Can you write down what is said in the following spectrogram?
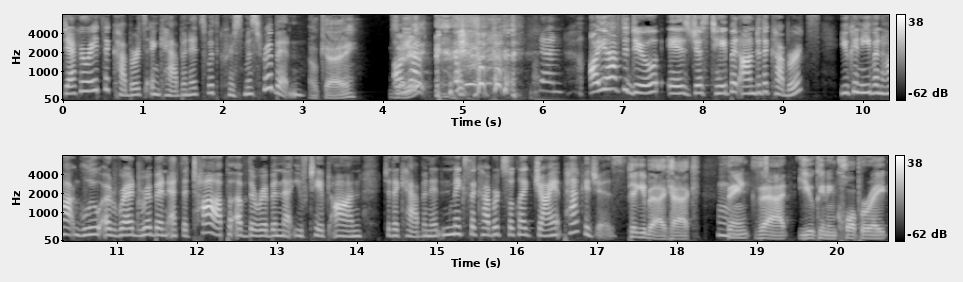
decorate the cupboards and cabinets with Christmas ribbon. Okay. Is Oh, that it? All you have to do is just tape it onto the cupboards. You can even hot glue a red ribbon at the top of the ribbon that you've taped on to the cabinet and makes the cupboards look like giant packages. Piggyback hack. Hmm. Think that you can incorporate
